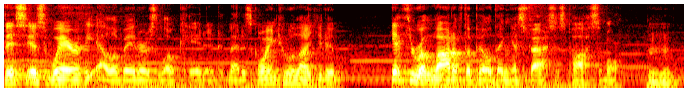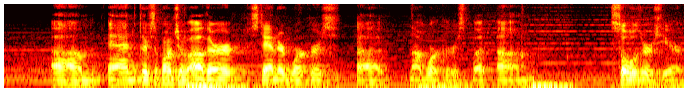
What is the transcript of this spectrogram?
this is where the elevator is located. That is going to allow you to get through a lot of the building as fast as possible. Um, and there's a bunch of other standard workers, uh, not workers, but um, soldiers here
